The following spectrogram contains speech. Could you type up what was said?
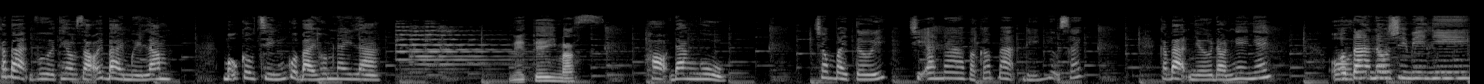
Các bạn vừa theo dõi bài 15. Mẫu câu chính của bài hôm nay là Họ đang ngủ. Trong bài tới, chị Anna và các bạn đến hiệu sách. Các bạn nhớ đón nghe nhé. Otanoshimi ni!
